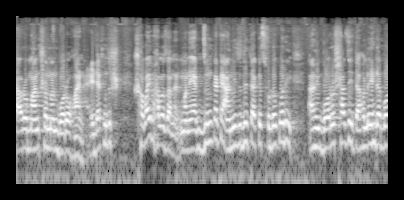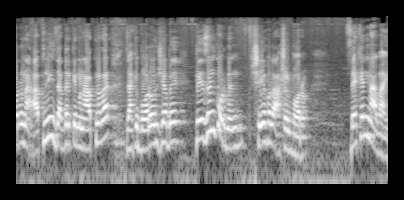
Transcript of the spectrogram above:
কারও মান সম্মান বড় হয় না। এটা কিন্তু সবাই ভালো জানেন। মানে একজন কাকে আমি যদি তাকে ছোট করি, আমি বড় সাজি, তাহলে এটা বড় না। আপনি যাদেরকে মানে আপনারা যাকে বড় হিসাবে প্রেজেন্ট করবেন, সে হলো আসল বড়। দেখেন না ভাই,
